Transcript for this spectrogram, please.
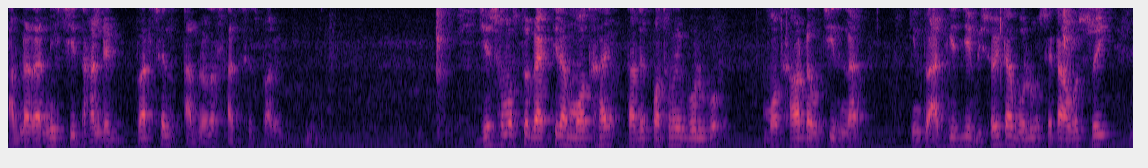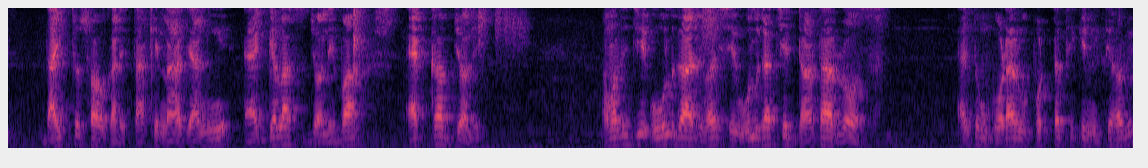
আপনারা নিশ্চিত হান্ড্রেড পারসেন্ট আপনারা সাকসেস পাবেন। যে সমস্ত ব্যক্তিরা মদ খায়, তাদের প্রথমেই বলব মদ খাওয়াটা উচিত না। কিন্তু আজকে যে বিষয়টা বলব, সেটা অবশ্যই দায়িত্ব সহকারে, তাকে না জানিয়ে এক গ্লাস জলে বা এক কাপ জলে আমাদের যে ওল গাছ হয়, সেই ওল গাছের ডাঁটার রস একদম গোড়ার উপরটা থেকে নিতে হবে।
